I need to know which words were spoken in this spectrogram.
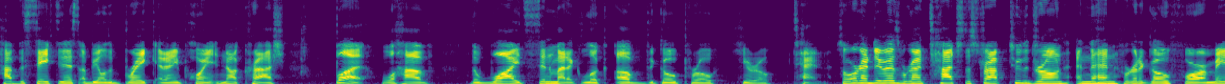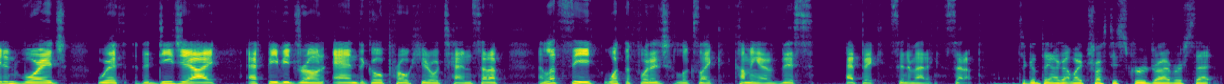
have the safetiness of being able to brake at any point and not crash, but we'll have the wide cinematic look of the GoPro Hero 10. So what we're gonna do is we're gonna attach the strap to the drone and then we're gonna go for our maiden voyage with the DJI FPV drone and the GoPro Hero 10 setup. And let's see what the footage looks like coming out of this epic cinematic setup. It's a good thing I got my trusty screwdriver set.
